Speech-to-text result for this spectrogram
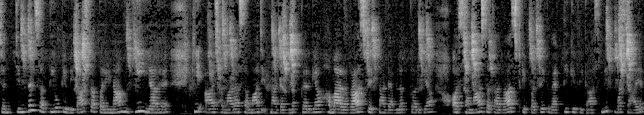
चिंतन शक्तियों के विकास का परिणाम ही यह है कि आज हमारा समाज इतना डेवलप कर गया, हमारा राष्ट्र इतना डेवलप कर गया और समाज तथा राष्ट्र के प्रत्येक व्यक्ति के विकास में वह सहायक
